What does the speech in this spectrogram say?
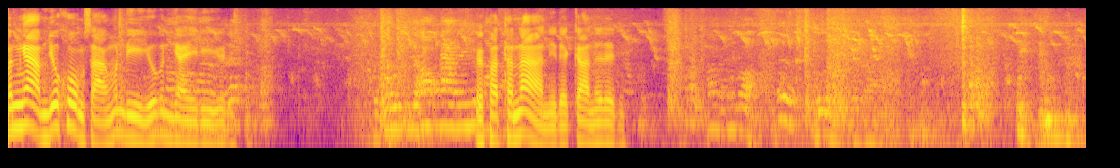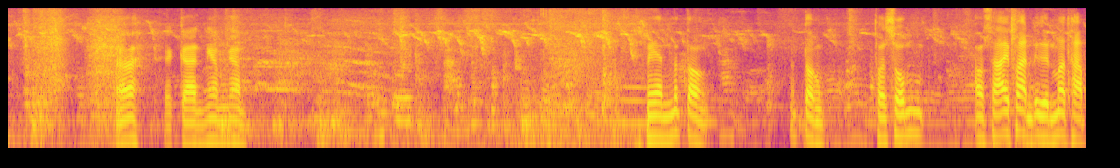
มันงามอยู่โครงสางมันดีอยู่มันใหญ่ดีอยู่ ไปพัฒนานี่ได้การได้เลยนี่อะได้การงามงามแมนมันต้องมันต้องผสมเอาสายพันธุ์อื่นมาทับ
